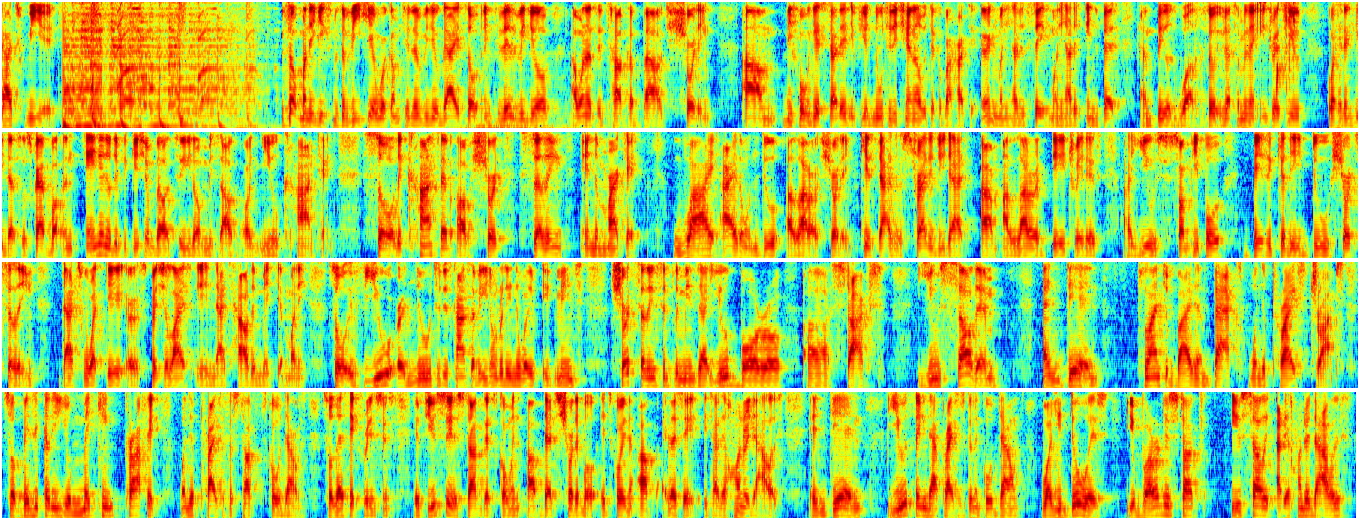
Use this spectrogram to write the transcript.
That's weird. What's up money geeks Mr. V here welcome to the video guys so in today's video I want us to talk about shorting um, before we get started, if you're new to the channel, we talk about how to earn money, how to save money, how to invest and build wealth. So if that's something that interests you, go ahead and hit that subscribe button and the notification bell so you don't miss out on new content. So the concept of short selling in the market why I don't do a lot of shorting because that is a strategy that um, a lot of day traders uh, use. Some people basically do short selling. That's what they are specialized in. That's how they make their money. So if you are new to this concept and you don't really know what it means, short selling simply means that you borrow uh, stocks, you sell them, and then plan to buy them back when the price drops. So basically you're making profit when the price of a stock go down. So let's take for instance, if you see a stock that's going up, that's shortable, it's going up, let's say it's at $100 and then you think that price is going to go down. What you do is you borrow the stock, you sell it at $100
